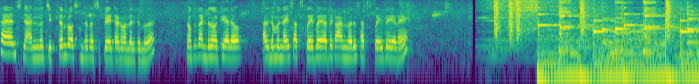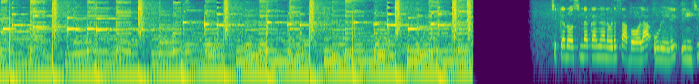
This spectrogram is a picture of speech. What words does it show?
ഫ്രണ്ട്സ് ഞാനിന്ന് ചിക്കൻ റോസ്റ്റിന്റെ റെസിപ്പി ആയിട്ടാണ് വന്നിരിക്കുന്നത്. നമുക്ക് കണ്ടു നോക്കിയാലോ? അതിന് മുന്നായി സബ്സ്ക്രൈബ് ചെയ്യാതെ കാണുന്നവർ സബ്സ്ക്രൈബ് ചെയ്യണേ. ചിക്കൻ റോസ്റ്റ് ഉണ്ടാക്കാൻ ഞാനിവിടെ സബോള ഉള്ളി ഇഞ്ചി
